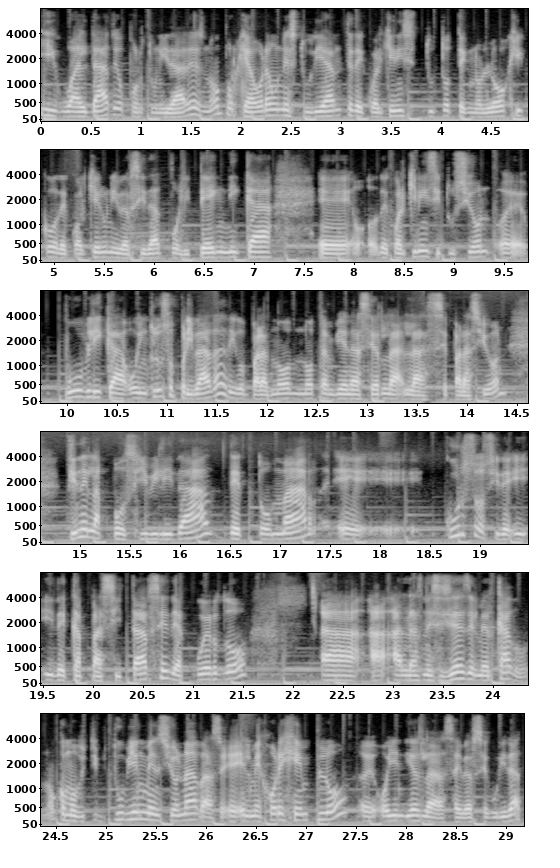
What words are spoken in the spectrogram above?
igualdad de oportunidades, ¿no? Porque ahora un estudiante de cualquier instituto tecnológico, de cualquier universidad politécnica, eh, o de cualquier institución eh, pública o incluso privada, digo, para no, no también hacer la, separación, tiene la posibilidad de tomar eh, cursos y de, capacitarse de acuerdo a, las necesidades del mercado, ¿no? Como tú bien mencionabas, e, el mejor ejemplo eh, hoy en día es la ciberseguridad,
